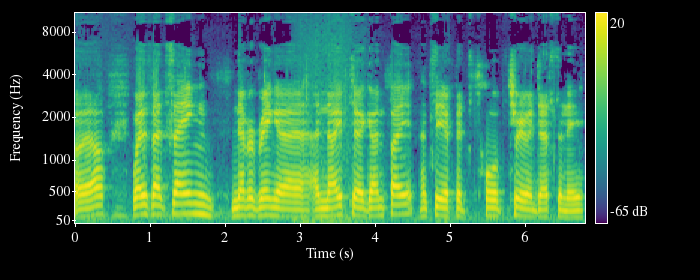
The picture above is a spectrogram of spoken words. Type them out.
well, what is that saying? Never bring a, a knife to a gunfight? Let's see if it holds true in Destiny.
